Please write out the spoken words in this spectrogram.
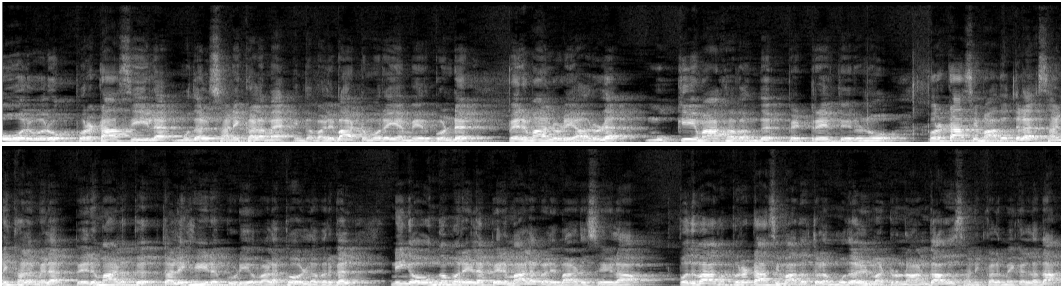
ஒவ்வொருவரும் புரட்டாசியில் முதல் சனிக்கிழமை இந்த வழிபாட்டு முறையை மேற்கொண்டு பெருமாளுடைய அருளை முக்கியமாக வந்து பெற்றே தீரணும். புரட்டாசி மாதத்தில் சனிக்கிழமையில் பெருமாளுக்கு தலிகையிடக்கூடிய வழக்கம் உள்ளவர்கள் நீங்கள் உங்கள் முறையில் பெருமாளை வழிபாடு செய்யலாம். பொதுவாக புரட்டாசி மாதத்தில் முதல் மற்றும் நான்காவது சனிக்கிழமைகளில் தான்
